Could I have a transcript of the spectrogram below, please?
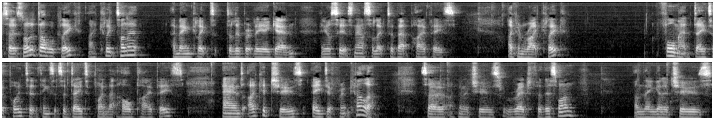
so it's not a double click, I clicked on it and then clicked deliberately again, and you'll see it's now selected that pie piece. I can right click, format data point, it thinks it's a data point, that whole pie piece, and I could choose a different colour. So I'm going to choose red for this one. I'm then going to choose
